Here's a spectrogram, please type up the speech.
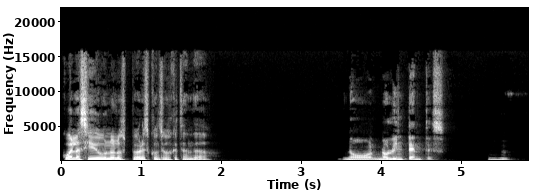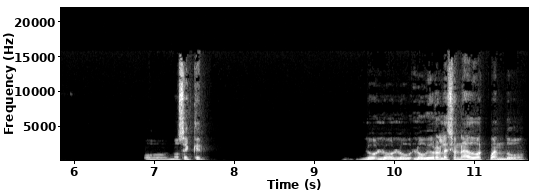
¿Cuál ha sido uno de los peores consejos que te han dado? No, no lo intentes. O no sé qué. Lo, lo, lo, lo, veo relacionado a cuando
